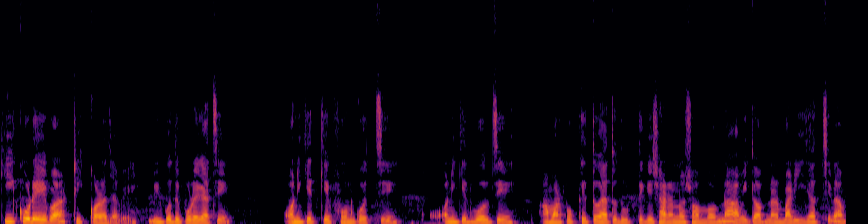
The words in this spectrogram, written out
কি করে এবার ঠিক করা যাবে? বিপদে পড়ে গেছে। অনিকেতকে ফোন করছে। অনিকেত বলছে আমার পক্ষে তো এত দূর থেকে সারানো সম্ভব না। আমি তো আপনার বাড়ি যাচ্ছিলাম।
